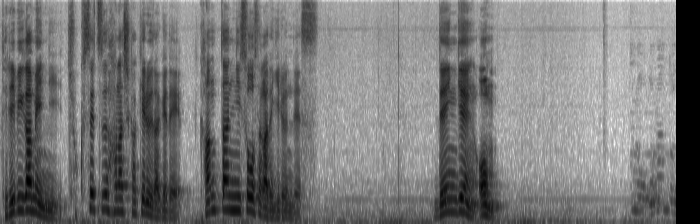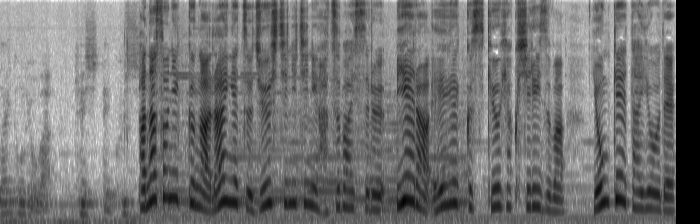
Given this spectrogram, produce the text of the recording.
テレビ画面に直接話しかけるだけで簡単に操作ができるんです。電源オン。パナソニックが来月17日に発売するビエラ AX900 シリーズは 4K 対応で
